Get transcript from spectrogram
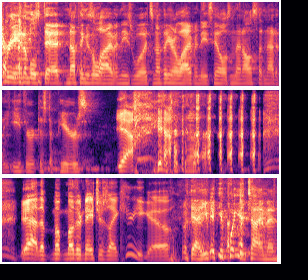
every animal's dead. Nothing is alive in these woods. Nothing are alive in these hills. And then all of a sudden, out of the ether, it just appears. yeah yeah yeah the m- mother nature's like here you go Yeah, you, you put your time in.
